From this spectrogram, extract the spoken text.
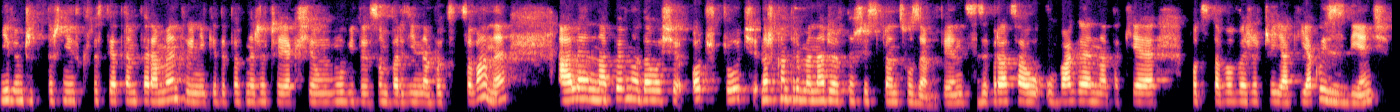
nie wiem, czy to też nie jest kwestia temperamentu i niekiedy pewne rzeczy, jak się mówi, to są bardziej nabodźcowane, ale na pewno dało się odczuć. Nasz country manager też jest Francuzem, więc zwracał uwagę na takie podstawowe rzeczy jak jakość zdjęć,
